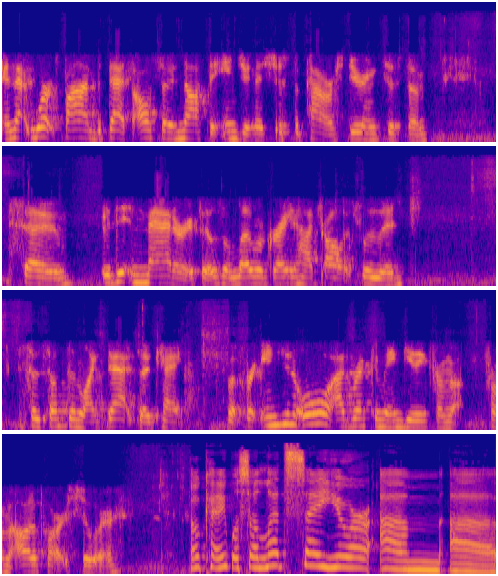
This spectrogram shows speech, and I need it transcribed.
and that worked fine. But that's also not the engine; it's just the power steering system. So it didn't matter if it was a lower grade hydraulic fluid. So something like that's okay. But for engine oil, I'd recommend getting from from an auto parts store. Okay, well, so let's say you're um, uh,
